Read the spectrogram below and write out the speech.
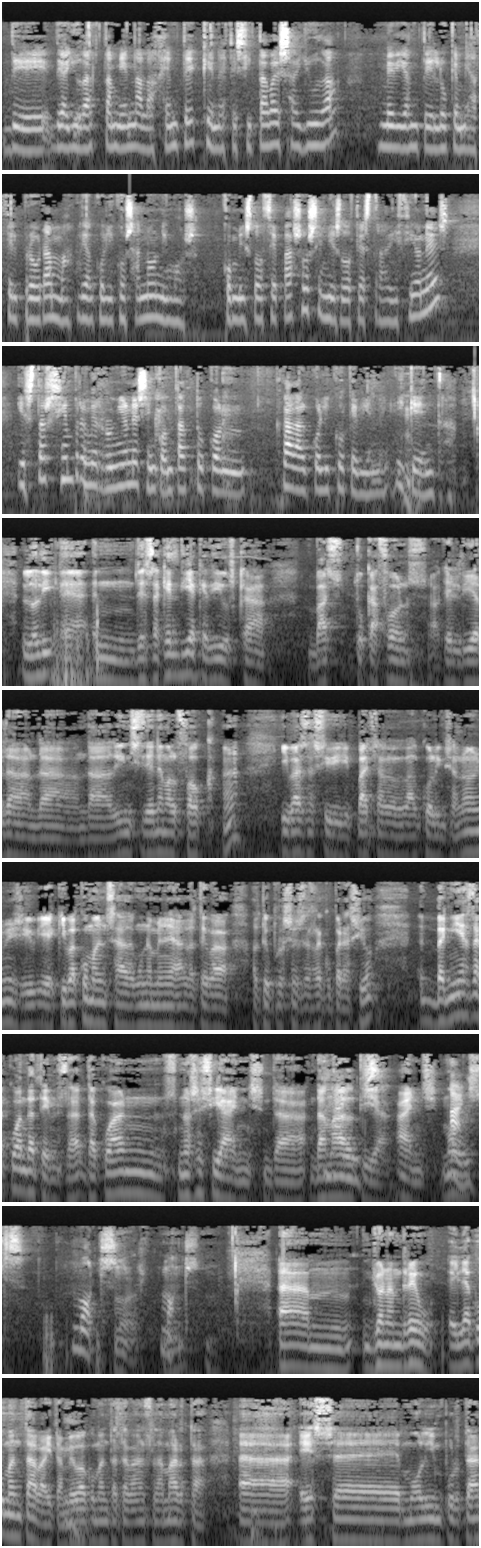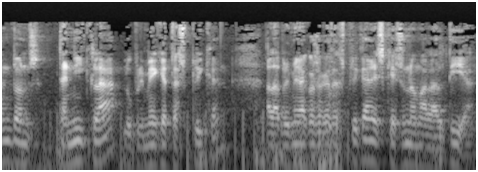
de, ayudar también a la gente que necesitaba esa ayuda mediante lo que me hace el programa de Alcohólicos Anónimos, con mis 12 pasos y mis 12 tradiciones, y estar siempre en mis reuniones en contacto con cada alcohólico que viene y que entra. Loli, eh, des día que dius que vas tocar fons aquell dia de, de, de l'incident amb el foc eh? i vas decidir vaig al Alcohòlics Anònims i, i aquí va començar d'alguna manera la teva, el teu procés de recuperació venies de quant de temps? De, de quants, no sé si anys de, de malaltia? Anys. Molts? Anys. Molts. Molts. Molts. Mm. Um, Joan Andreu, ella comentava, i també ho ha comentat abans la Marta, uh, és uh, molt important doncs, tenir clar, el primer que t'expliquen, la primera cosa que t'expliquen és que és una malaltia.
